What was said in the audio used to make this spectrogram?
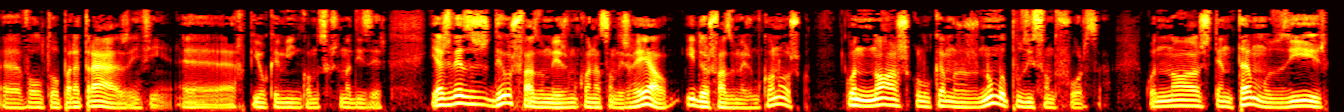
uh, voltou para trás, enfim, uh, arrepiou o caminho, como se costuma dizer. E às vezes Deus faz o mesmo com a nação de Israel, e Deus faz o mesmo conosco. Quando nós colocamos numa posição de força, quando nós tentamos ir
